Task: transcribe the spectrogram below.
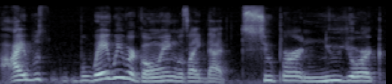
i was the way we were going was like that super new york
